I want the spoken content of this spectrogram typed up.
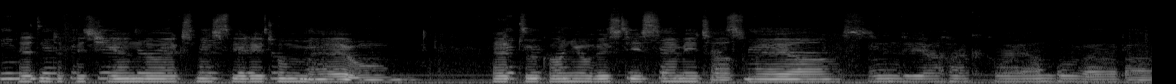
et deficiendo ex me spiritum meum, et tu coniovistis semitas meas, in via hac quae ambulabam,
